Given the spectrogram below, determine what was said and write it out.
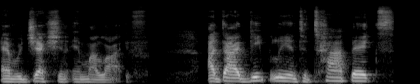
and rejection in my life. I dive deeply into topics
